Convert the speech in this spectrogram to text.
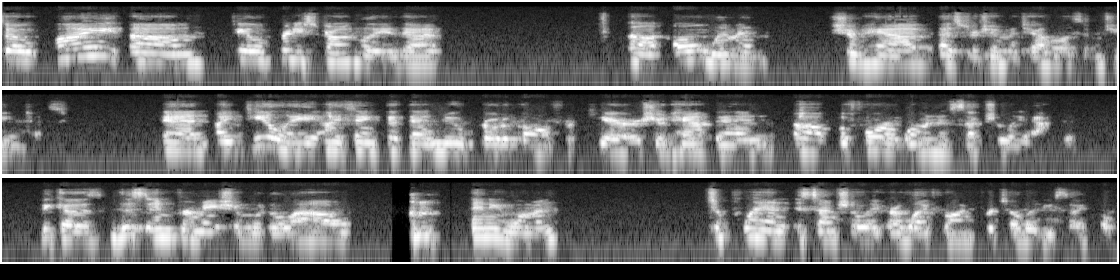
So I um, feel pretty strongly that uh, all women should have estrogen metabolism gene testing. And ideally, I think that that new protocol for care should happen uh, before a woman is sexually active, because this information would allow any woman to plan essentially her lifelong fertility cycle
